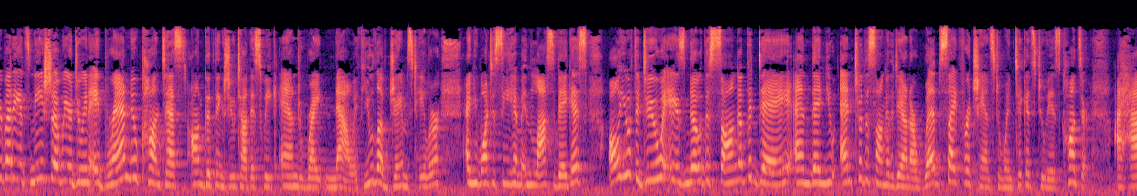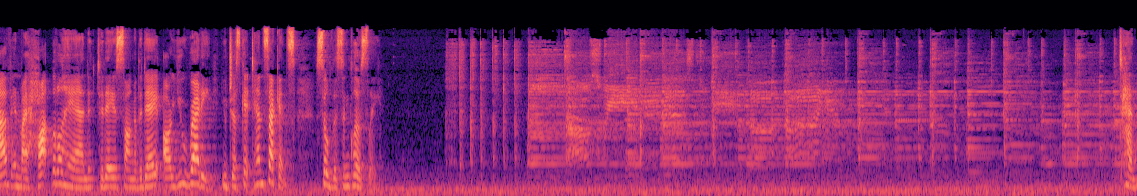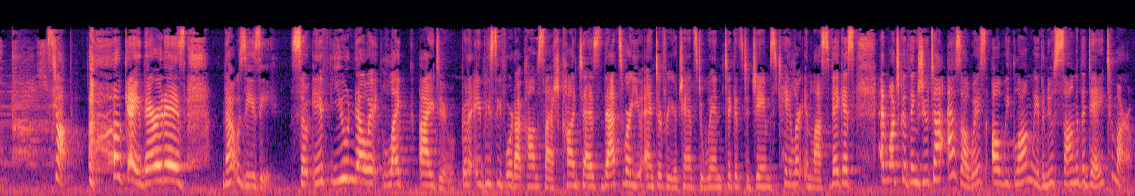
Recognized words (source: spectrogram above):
everybody, it's Nisha. We are doing a brand new contest on Good Things Utah this week and right now. If you love James Taylor and you want to see him in Las Vegas, all you have to do is know the song of the day and then you enter the song of the day on our website for a chance to win tickets to his concert. I have in my hot little hand today's song of the day. Are you ready? You just get 10 seconds, so listen closely. Stop. okay, there it is. That was easy. So if you know it like I do, go to abc4.com slash contest. That's where you enter for your chance to win tickets to James Taylor in Las Vegas. And watch Good Things Utah, as always, all week long. We have a new song of the day tomorrow.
